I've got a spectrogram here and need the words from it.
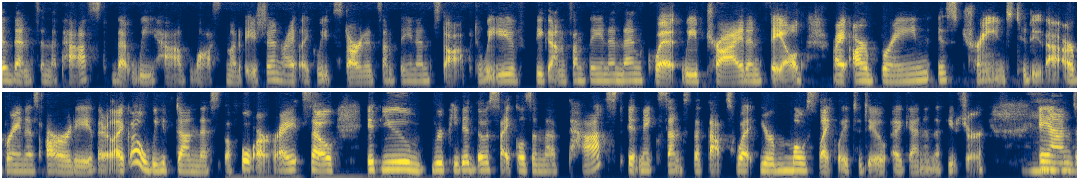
events in the past that we have lost motivation, right? Like we've started something and stopped. We've begun something and then quit. We've tried and failed, right? Our brain is trained to do that. Our brain is already, they're like, oh, we've done this before, right? So if you repeated those cycles in the past, it makes sense that that's what you're most likely to do again in the future. Mm. And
